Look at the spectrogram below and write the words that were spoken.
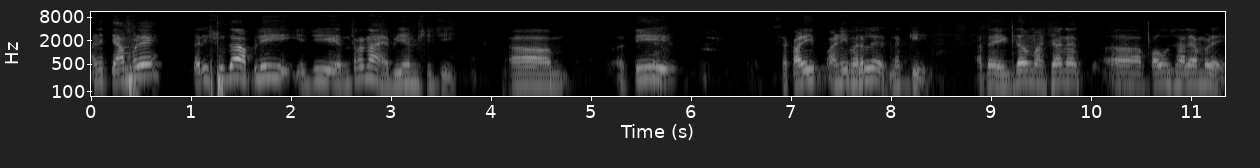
आणि त्यामुळे तरी सुद्धा आपली जी यंत्रणा आहे बीएमसीची ती सकाळी पाणी भरले नक्की. आता एकदम अचानक पाऊस आल्यामुळे.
